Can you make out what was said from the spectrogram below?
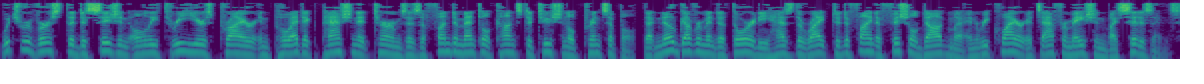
which reversed the decision only three years prior in poetic passionate terms as a fundamental constitutional principle, that no government authority has the right to define official dogma and require its affirmation by citizens.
